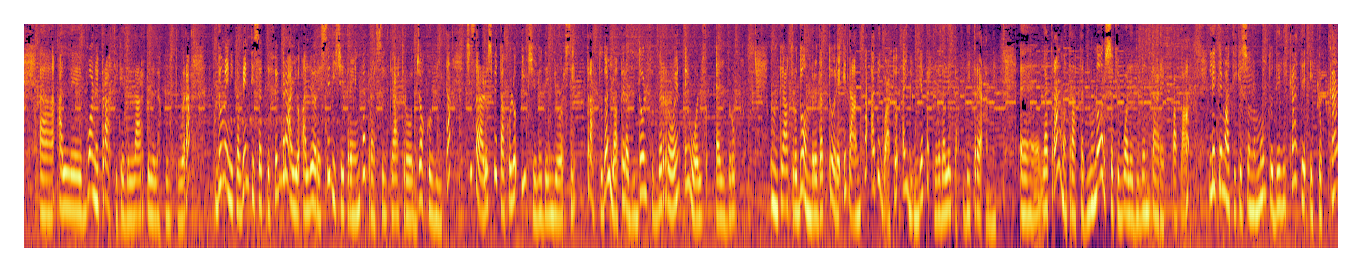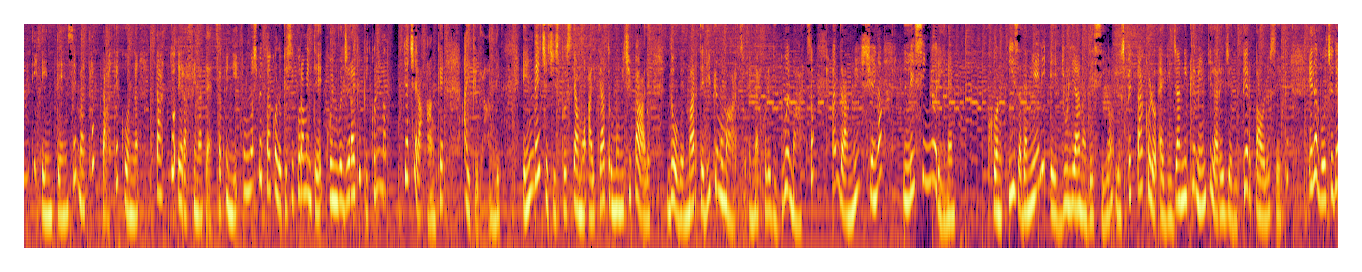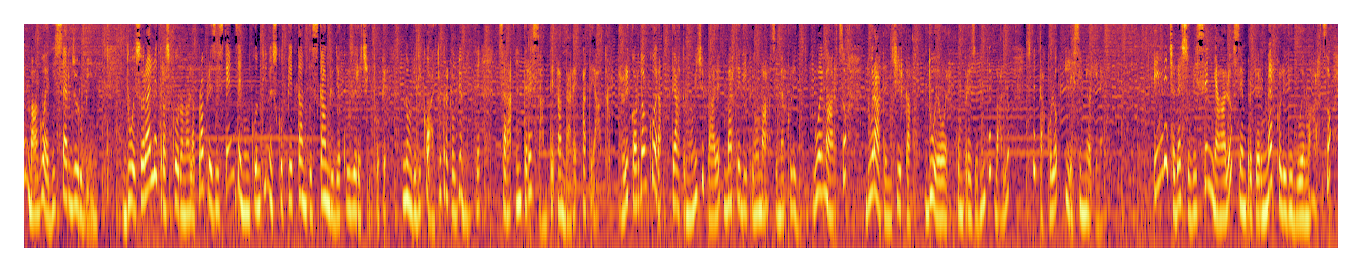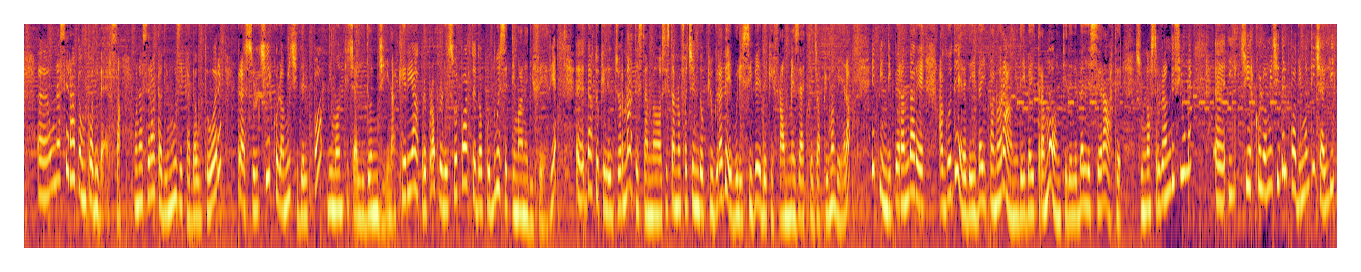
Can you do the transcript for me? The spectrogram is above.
alle buone pratiche dell'arte e della cultura. Domenica 27 febbraio alle ore 16.30 presso il teatro Gioco Vita ci sarà lo spettacolo Il cielo degli orsi, tratto dall'opera di Dolph Verroen e Wolf Elbrook un teatro d'ombre d'attore e danza adeguato ai bimbi a partire dall'età di 3 anni. Eh, la trama tratta di un orso che vuole diventare papà, le tematiche sono molto delicate e toccanti e intense ma trattate con tatto e raffinatezza, quindi uno spettacolo che sicuramente coinvolgerà i più piccoli ma piacerà anche ai più grandi. E invece ci spostiamo al Teatro Municipale dove martedì 1 marzo e mercoledì 2 marzo andranno in scena le signorine. Con Isa Danieli e Giuliana De Sio, lo spettacolo è di Gianni Clementi, la regia di Pierpaolo Sepe e la voce del mago è di Sergio Rubini. Due sorelle trascorrono la propria esistenza in un continuo e scoppiettante scambio di accuse reciproche. Non vi dico altro perché ovviamente sarà interessante andare a teatro. Lo ricordo ancora, Teatro Municipale martedì 1 marzo e mercoledì 2 marzo, durata di circa due ore compreso l'intervallo, spettacolo Le Signorine. E invece adesso vi segnalo, sempre per mercoledì 2 marzo, eh, una serata un po' diversa, una serata di musica d'autore presso il Circolo Amici del Po di Monticelli Dongina, che riapre proprio le sue porte dopo due settimane di ferie, eh, dato che le giornate stanno, si stanno facendo più gradevoli, si vede che fra un mesetto è già primavera, e quindi per andare a godere dei bei panorami, dei bei tramonti, delle belle serate sul nostro grande fiume, eh, il Circolo Amici del Po di Monticelli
